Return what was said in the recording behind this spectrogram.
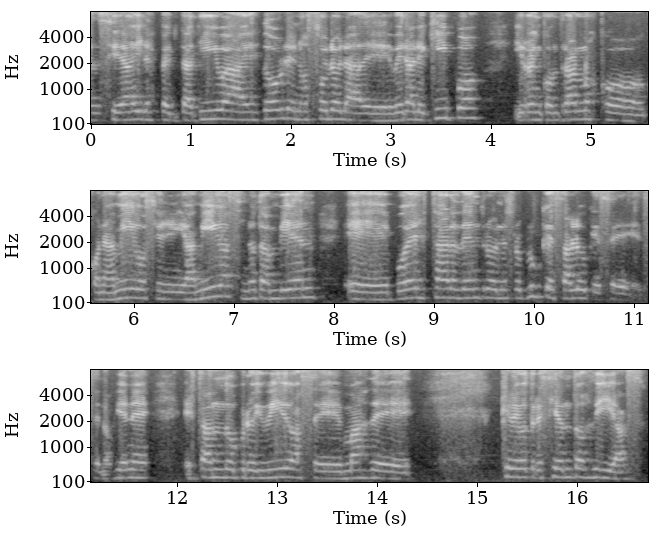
ansiedad y la expectativa es doble, no solo la de ver al equipo y reencontrarnos con, amigos y amigas, sino también poder estar dentro de nuestro club, que es algo que se, se nos viene estando prohibido hace más de creo, 300 días.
